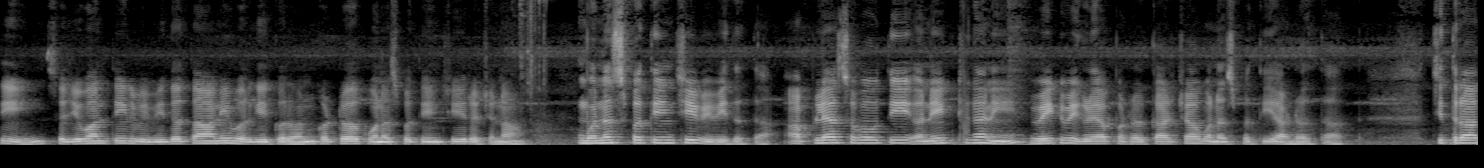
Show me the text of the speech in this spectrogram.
तीन सजीवांतील विविधता आणि वर्गीकरण घटक वनस्पतींची रचना. वनस्पतींची विविधता. आपल्या सभोवती अनेक ठिकाणी वेगवेगळ्या प्रकारच्या वनस्पती आढळतात. चित्रात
